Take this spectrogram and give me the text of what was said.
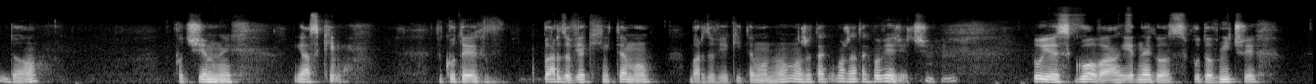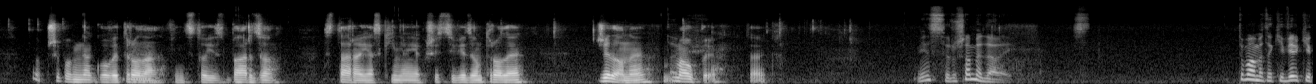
do podziemnych jaskiń. Wykute jak w- bardzo wieki temu, bardzo wieki temu, no może tak, można tak powiedzieć. Mhm. Tu jest głowa jednego z budowniczych. No, przypomina głowę trola, więc to jest bardzo stara jaskinia. Jak wszyscy wiedzą, trole zielone, Tak. małpy. Tak. Więc ruszamy dalej. Tu mamy takie wielkie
